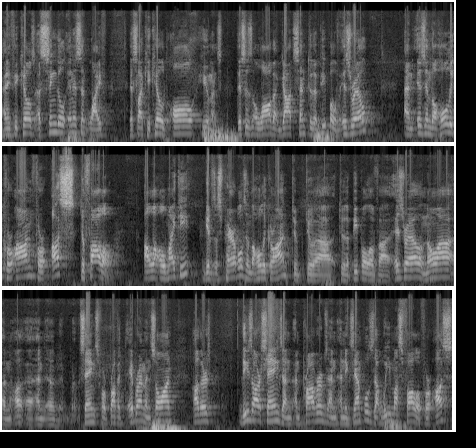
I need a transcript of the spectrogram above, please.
And if he kills a single innocent life, it's like he killed all humans. This is a law that God sent to the people of Israel and is in the Holy Quran for us to follow. Allah Almighty gives us parables in the Holy Quran to, to, uh, to the people of uh, Israel, Noah, and, uh, and uh, sayings for Prophet Abraham, and so on, others. These are sayings and, and proverbs and, and examples that we must follow for us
